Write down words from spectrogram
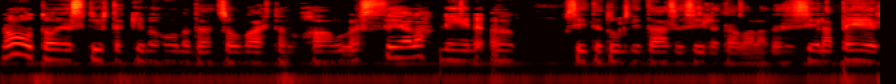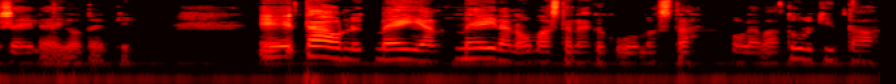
noutoon ja sitten yhtäkkiä me huomataan, että se on vaihtanut haulle siellä, niin äh, sitten tulkitaan se sillä tavalla, että se siellä perseilee jotenkin. E, Tämä on nyt meidän, meidän omasta näkökulmasta olevaa tulkintaa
